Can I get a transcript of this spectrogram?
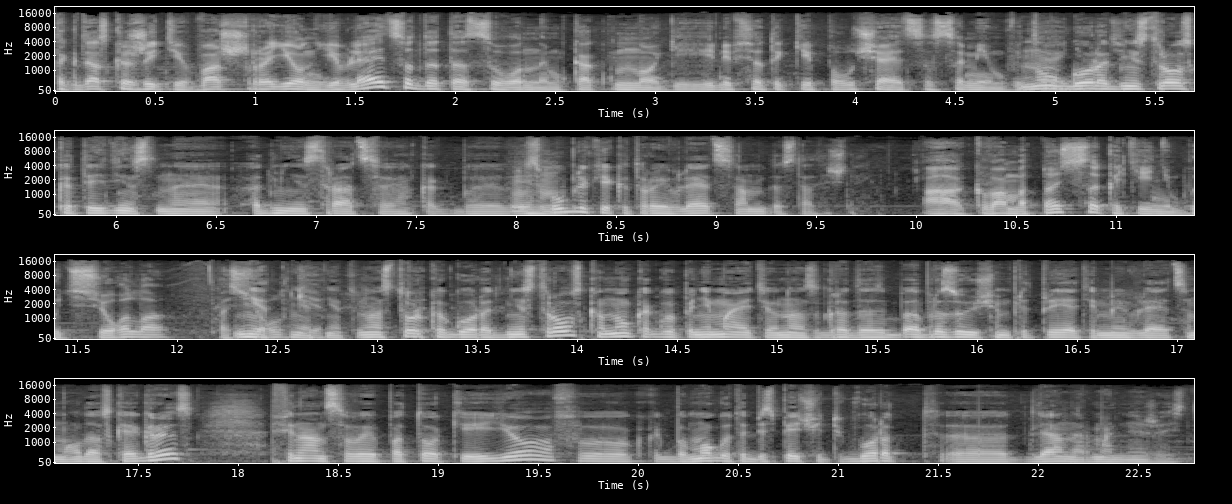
Тогда скажите, ваш район является дотационным единым, как многие, или все-таки получается самим вытягивать? Ну, город Днестровск – это единственная администрация как бы, в республике, угу. которая является самодостаточной. А к вам относятся какие-нибудь села, поселки? Нет, нет, нет. У нас только город Днестровск. Ну, как вы понимаете, у нас градообразующим предприятием является Молдавская ГРЭС. Финансовые потоки ее как бы, могут обеспечить город э, для нормальной жизни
